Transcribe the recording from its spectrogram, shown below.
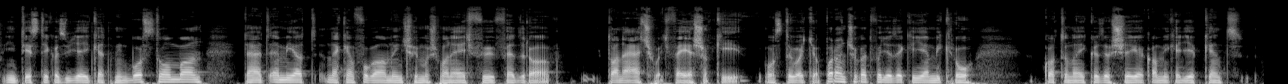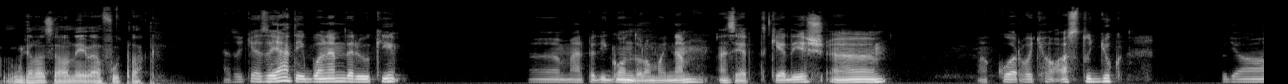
intézték az ügyeiket, mint Bostonban, tehát emiatt nekem fogalmam nincs, hogy most van egy fő Fedra tanács, vagy fejes, aki osztogatja a parancsokat, vagy ezek ilyen mikro katonai közösségek, amik egyébként ugyanazzal a néven futnak. Hát, hogyha ez a játékból nem derül ki, már pedig gondolom, hogy nem, ezért kérdés, akkor, hogyha azt tudjuk, hogy a,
